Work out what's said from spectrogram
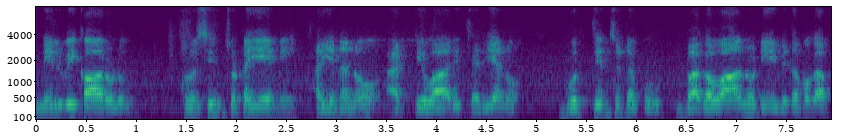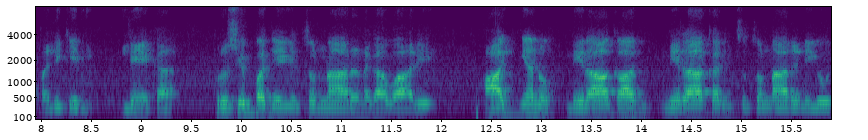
నిర్వికారుడు కృషించుట ఏమి అయినను అట్టి వారి చర్యను గుర్తించుటకు భగవానుడి విధముగా పలికిరి. లేక కృషింపజేయుచున్నారనగా వారి ఆజ్ఞను నిరాకార నిరాకరించుతున్నారనియు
